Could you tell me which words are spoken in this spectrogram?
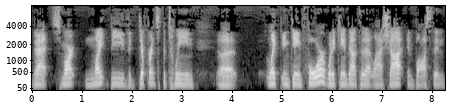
that Smart might be the difference between, uh, like in game four, when it came down to that last shot in Boston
